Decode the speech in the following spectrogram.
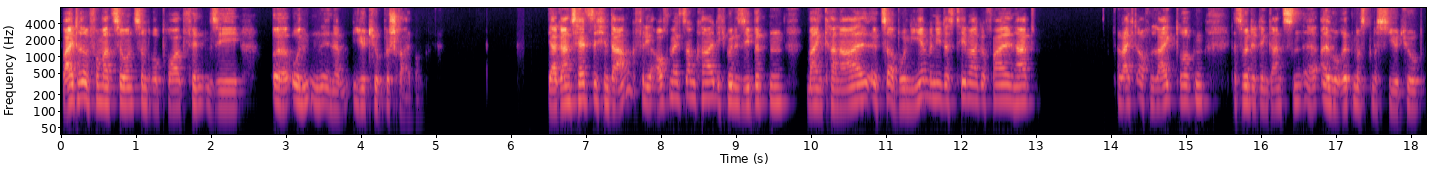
Weitere Informationen zum Report finden Sie äh, unten in der YouTube-Beschreibung. Ja, ganz herzlichen Dank für die Aufmerksamkeit. Ich würde Sie bitten, meinen Kanal äh, zu abonnieren, wenn Ihnen das Thema gefallen hat. Vielleicht auch ein Like drücken. Das würde den ganzen äh, Algorithmus YouTube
